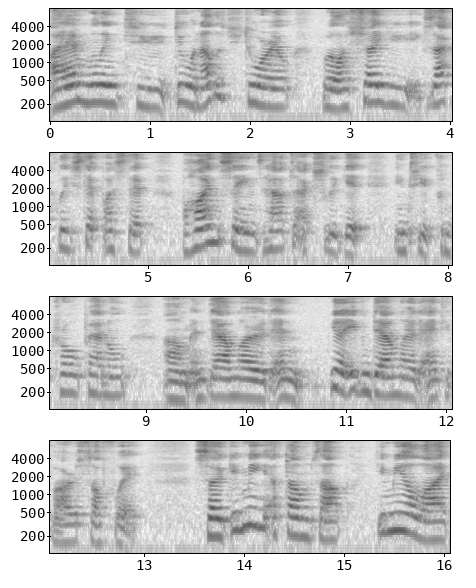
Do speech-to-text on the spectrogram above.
I am willing to do another tutorial where I show you exactly step by step behind the scenes how to actually get into your control panel um, and download and you know even download antivirus software. So give me a thumbs up, give me a like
